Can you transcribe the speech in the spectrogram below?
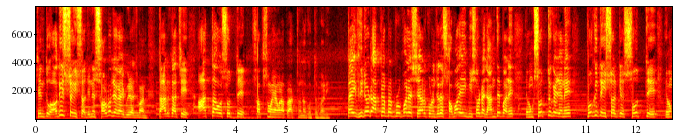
কিন্তু অদৃশ্য ঈশ্বর, যিনি সর্ব জায়গায় বিরাজমান, তার কাছে আত্মা ও সত্যে সবসময় আমরা প্রার্থনা করতে পারি। তাই এই ভিডিওটা আপনি আপনার প্রোফাইলে শেয়ার করুন, যাতে সবাই এই বিষয়টা জানতে পারে এবং সত্যকে জেনে প্রকৃত ঈশ্বরকে সত্যে এবং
